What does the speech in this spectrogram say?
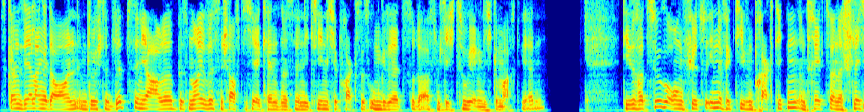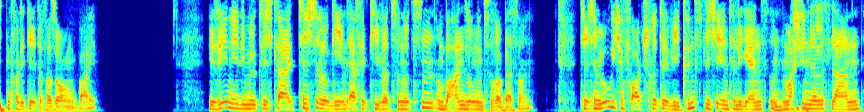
Es kann sehr lange dauern, im Durchschnitt 17 Jahre, bis neue wissenschaftliche Erkenntnisse in die klinische Praxis umgesetzt oder öffentlich zugänglich gemacht werden. Diese Verzögerung führt zu ineffektiven Praktiken und trägt zu einer schlechten Qualität der Versorgung bei. Wir sehen hier die Möglichkeit, Technologien effektiver zu nutzen, um Behandlungen zu verbessern. Technologische Fortschritte wie künstliche Intelligenz und maschinelles Lernen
